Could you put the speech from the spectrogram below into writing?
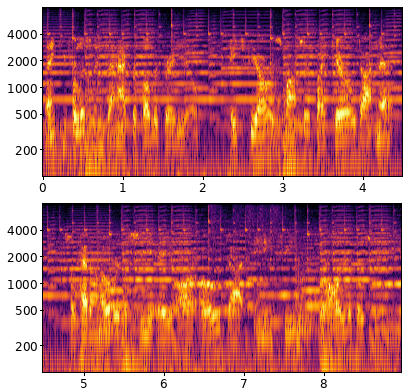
Thank you for listening to Hacker Public Radio. HPR is sponsored by Caro.net, so head on over to caro.net for all your hosting needs.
